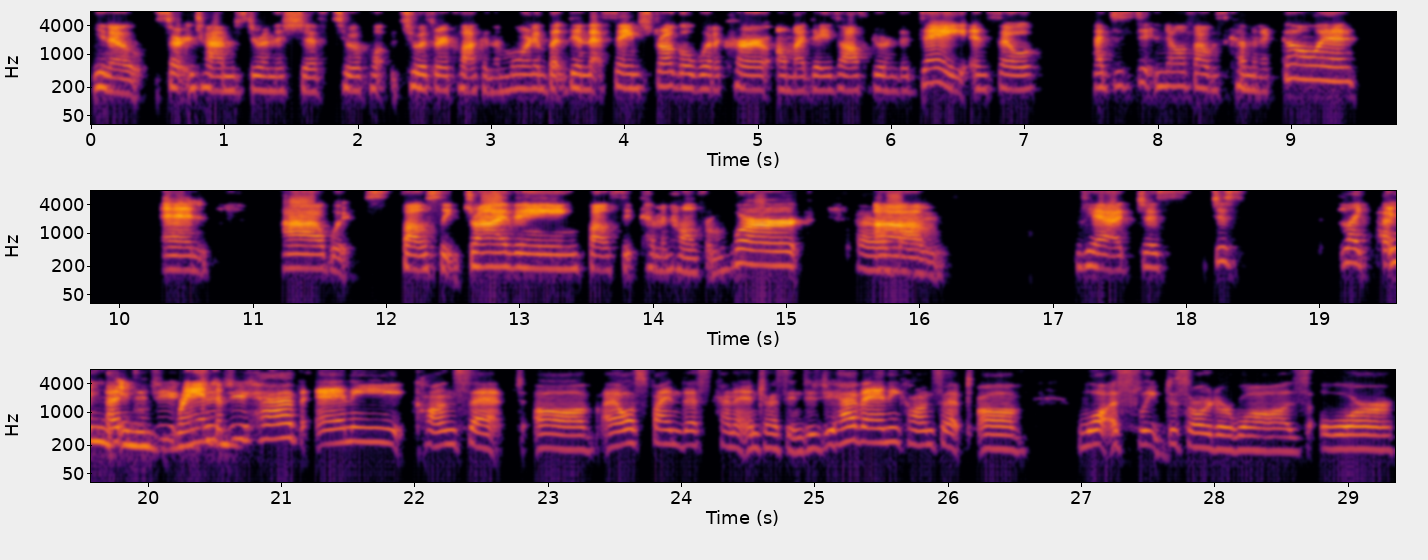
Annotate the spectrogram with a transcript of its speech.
you know, certain times during the shift, two o'clock, two or three o'clock in the morning. But then that same struggle would occur on my days off during the day, and so I just didn't know if I was coming or going. And I would fall asleep driving, fall asleep coming home from work. Um, yeah, just just like in, in did you, random. Did you have any concept of? I always find this kind of interesting. Did you have any concept of what a sleep disorder was, or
